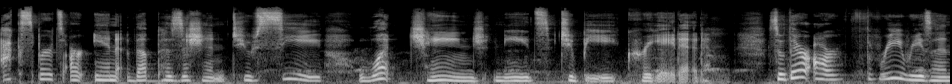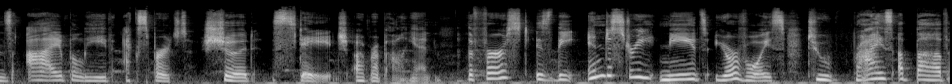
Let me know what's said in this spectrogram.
experts are in the position to see what change needs to be created. So there are three reasons I believe experts should stage a rebellion. The first is the industry needs your voice to rise above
